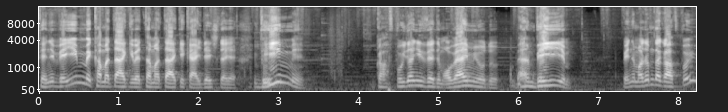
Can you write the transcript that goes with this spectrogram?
Seni vereyim mi Kamataki ve Tamataki kardeşleri? Vereyim mi? Gaffuy'dan izledim o vermiyordu. Ben beyiyim. Benim adım da Gaffuy.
